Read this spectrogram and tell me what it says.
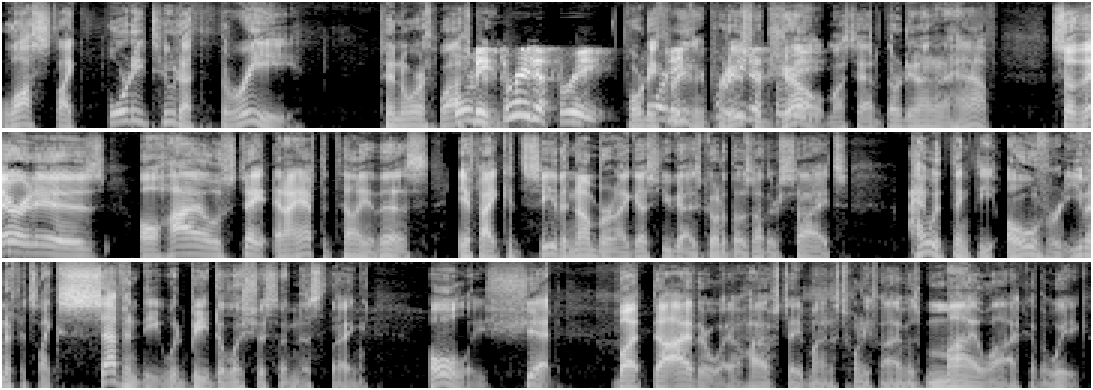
lost like 42 to 3 to Northwestern. Forty-three to three. 43. The producer to Joe must have had 39 and a half. So there it is, Ohio State. And I have to tell you this if I could see the number, and I guess you guys go to those other sites, I would think the over, even if it's like 70, would be delicious in this thing. Holy shit. But uh, either way, Ohio State minus 25 is my lock of the week.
